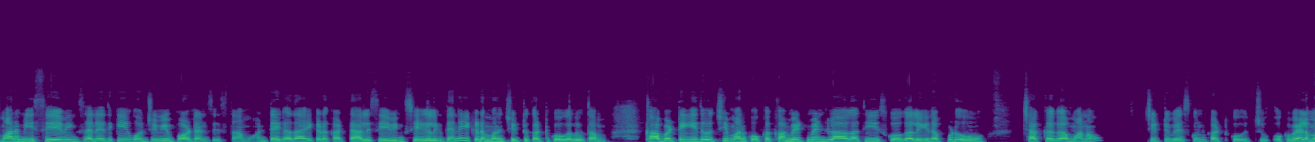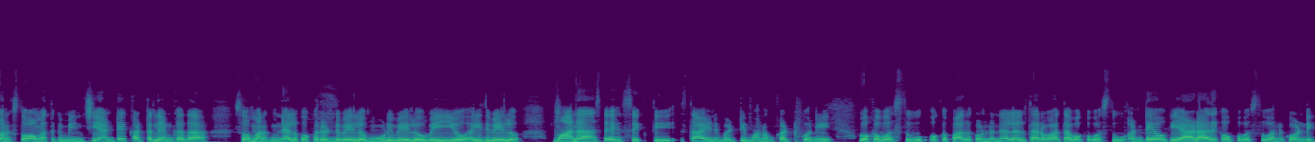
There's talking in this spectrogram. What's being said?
మనం ఈ సేవింగ్స్ అనేది కొంచెం ఇంపార్టెన్స్ ఇస్తాము. అంటే కదా ఇక్కడ కట్టాలి సేవింగ్స్ చేయగలిగితేనే ఇక్కడ మనం చిట్టు కట్టుకోగలుగుతాం. కాబట్టి ఇది వచ్చి మనకు ఒక కమిట్మెంట్ లాగా తీసుకోగలిగినప్పుడు చక్కగా మనం చిట్టు వేసుకొని కట్టుకోవచ్చు. ఒకవేళ మనకు స్తోమతకి మించి అంటే కట్టలేం కదా. సో మనకు నెలకు ఒక రెండు వేలు మూడు వేలు వెయ్యో ఐదు వేలు మన శ- శక్తి స్థాయిని బట్టి మనం కట్టుకొని ఒక వస్తువు ఒక పదకొండు నెలల తర్వాత ఒక వస్తువు అంటే ఒక ఏడాదికి ఒక వస్తువు అనుకోండి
